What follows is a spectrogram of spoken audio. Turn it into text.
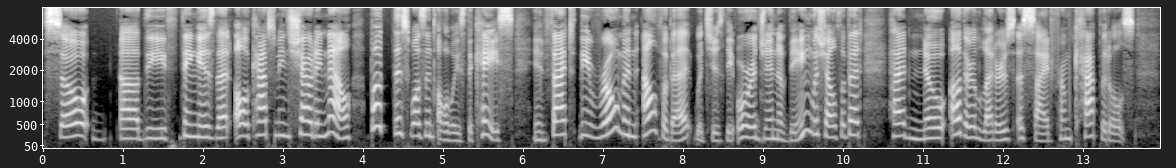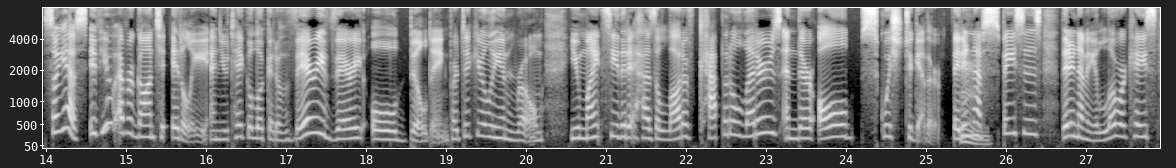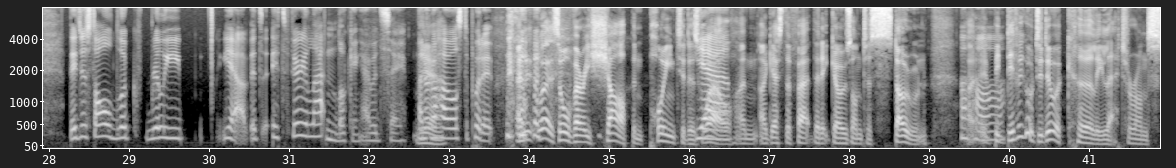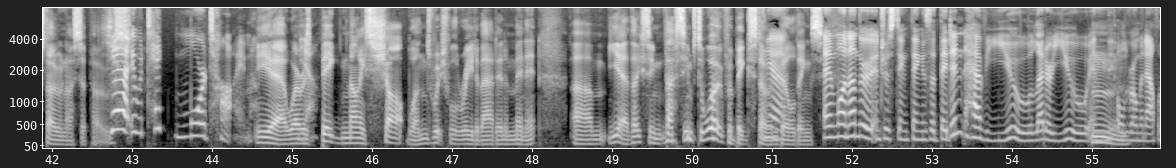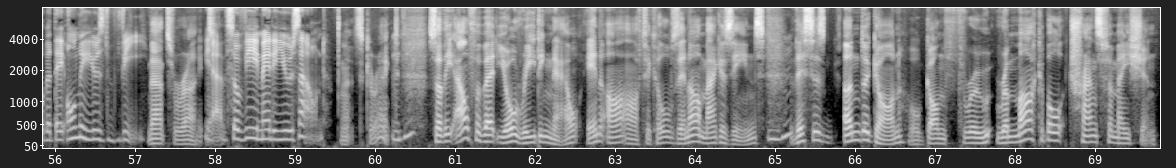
So, uh, the thing is that all caps means shouting now, but this wasn't always the case. In fact, the Roman alphabet, which is the origin of the English alphabet, had no other letters aside from capitals. So, yes, if you've ever gone to Italy and you take a look at a very, very old building, particularly in Rome, you might see that it has a lot of capital letters and they're all squished together. They didn't have hmm. spaces, they didn't have any lowercase, they just all look really yeah, it's it's very Latin looking, I would say. I don't know how else to put it. and it, well, it's all very sharp and pointed as Yeah. well. And I guess the fact that it goes onto stone, uh, it'd be difficult to do a curly letter on stone, I suppose. Uh-huh. yeah, it would take more time. Yeah, whereas Yeah. big, nice, sharp ones, which we'll read about in a minute, um, yeah, they seem that seems to work for big stone Yeah. buildings. And one other interesting thing is that they didn't have U, letter U, in Hmm. the old Roman alphabet. They only used V. That's right. Yeah, so V made a U sound. That's correct. Mm-hmm. So the alphabet you're reading now in our articles, in our magazines, Mm-hmm. this has undergone or gone through remarkable transformation.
